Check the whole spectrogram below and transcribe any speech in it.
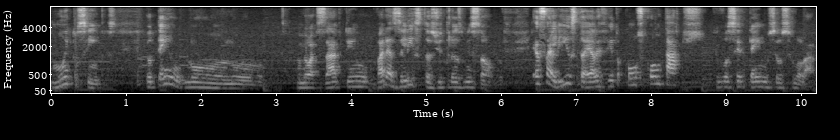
muito simples. Eu tenho no, no, no meu WhatsApp tenho várias listas de transmissão. Essa lista ela é feita com os contatos que você tem no seu celular.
